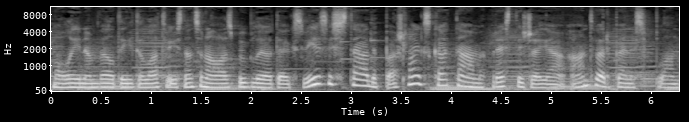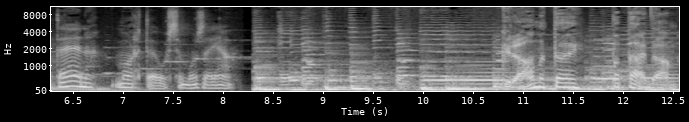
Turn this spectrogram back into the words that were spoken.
Molīnam veltīta Latvijas Nacionālās bibliotēkas viesizstāde pašlaik skatāma prestižajā Antverpenes Plantēna Morteusa muzejā. Grāmatai pa pēdām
